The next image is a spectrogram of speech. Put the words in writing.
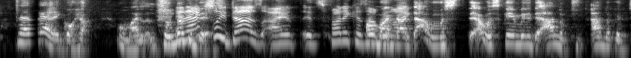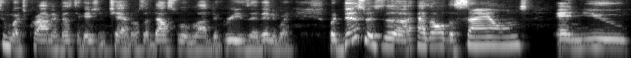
that, that ain't gonna help. Oh my, so it actually this. does. I it's funny because Oh I'm my god, like, that was that was scaring me. I look I look at too much crime investigation channels, and that's what my degree's in anyway. But this is uh, has all the sounds, and you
